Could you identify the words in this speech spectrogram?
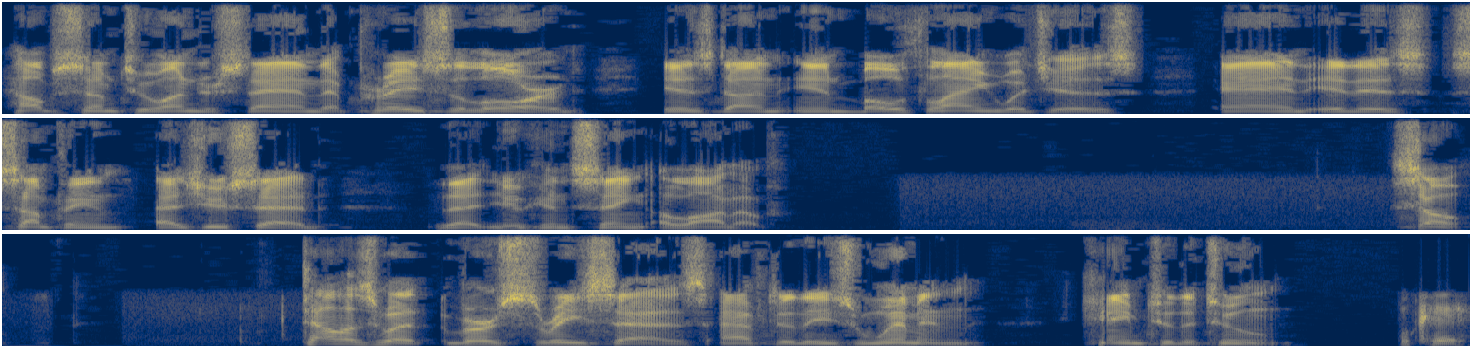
helps them to understand that praise the Lord is done in both languages, and it is something, as you said, that you can sing a lot of. So, tell us what verse 3 says after these women came to the tomb. Okay.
